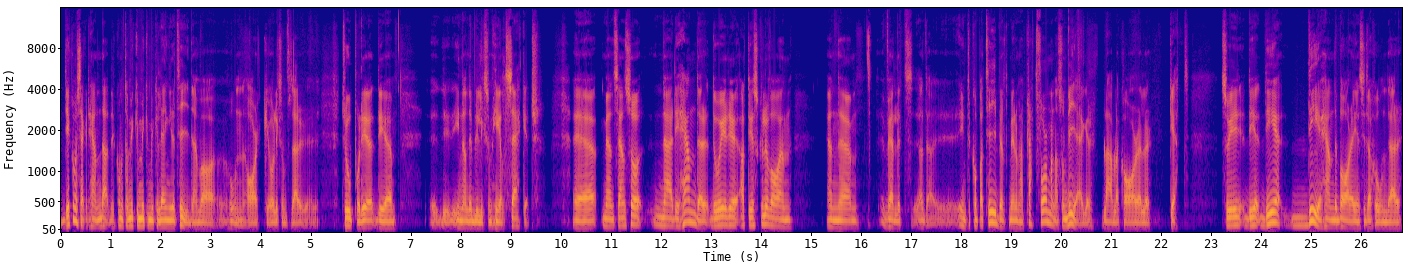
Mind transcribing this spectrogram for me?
det kommer säkert hända. Det kommer ta mycket, mycket, mycket längre tid än vad hon, ARK och liksom där, eh, tror på. Det, det, Eh, innan det blir liksom helt säkert. Eh, men sen så när det händer då är det att det skulle vara en, en eh, väldigt, inte kompatibelt med de här plattformarna som vi äger, BlaBlaCar eller Get. Så det, det, det händer bara i en situation där,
